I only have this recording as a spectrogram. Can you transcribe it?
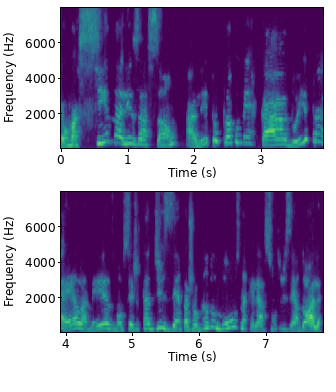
é uma sinalização ali para o próprio mercado e para ela mesma, ou seja, está dizendo, está jogando luz naquele assunto, dizendo, olha,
